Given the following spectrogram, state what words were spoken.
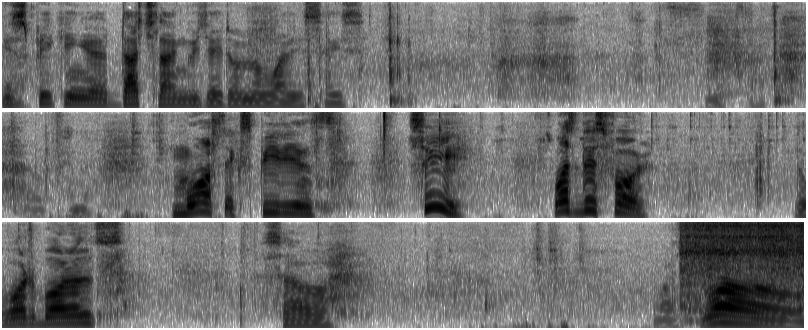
he's speaking a Dutch language. I don't know what he says. Most experienced. See, what's this for? The water bottles. So, whoa.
